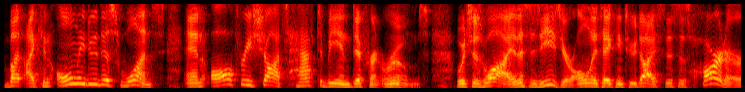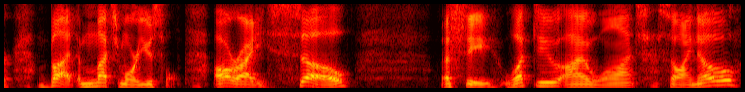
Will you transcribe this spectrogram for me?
but I can only do this once, and all three shots have to be in different rooms, which is why this is easier, only taking two dice. This is harder, but much more useful. Alrighty, so let's see, what do I want? So I know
